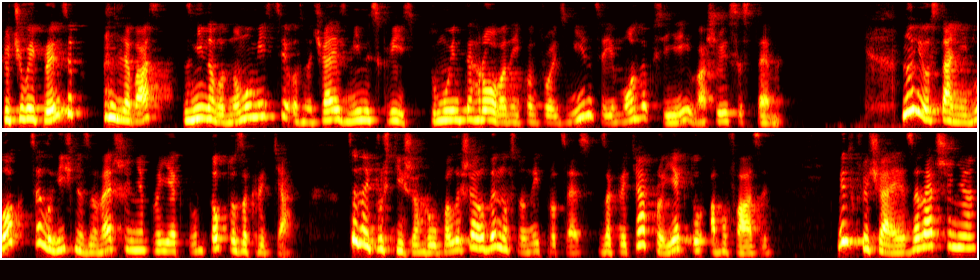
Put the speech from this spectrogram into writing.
Ключовий принцип для вас зміна в одному місці означає зміни скрізь, тому інтегрований контроль змін це є мозок всієї вашої системи. Ну і останній блок це логічне завершення проєкту, тобто закриття. Це найпростіша група, лише один основний процес закриття проєкту або фази. Він включає завершення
